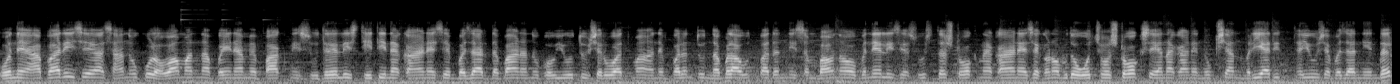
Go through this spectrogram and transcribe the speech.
પ્રવૃત્તિઓને આભારી છે. આ સાનુકૂળ હવામાનના પરિણામે પાકની સુધરેલી સ્થિતિના કારણે છે બજાર દબાણ અનુભવ્યું હતું શરૂઆતમાં અને પરંતુ નબળા ઉત્પાદનની સંભાવનાઓ બનેલી છે. સુસ્ત સ્ટોકના કારણે છે. ઘણો બધો ઓછો સ્ટોક છે. એના કારણે નુકસાન મર્યાદિત થયું છે બજારની અંદર.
